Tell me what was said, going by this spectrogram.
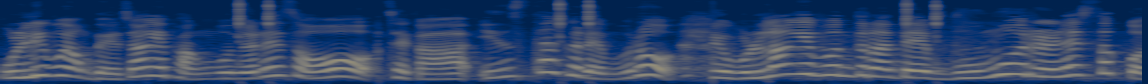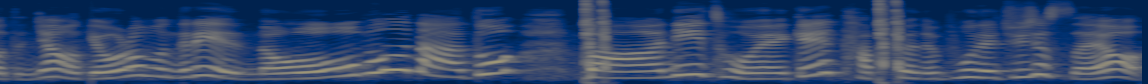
올리브영 매장에 방문을 해서 제가 인스타그램으로 몰랑이 분들한테 무무를 했었거든요. 여러분들이 너무나도 많이 저에게 답변을 보내주셨어요.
